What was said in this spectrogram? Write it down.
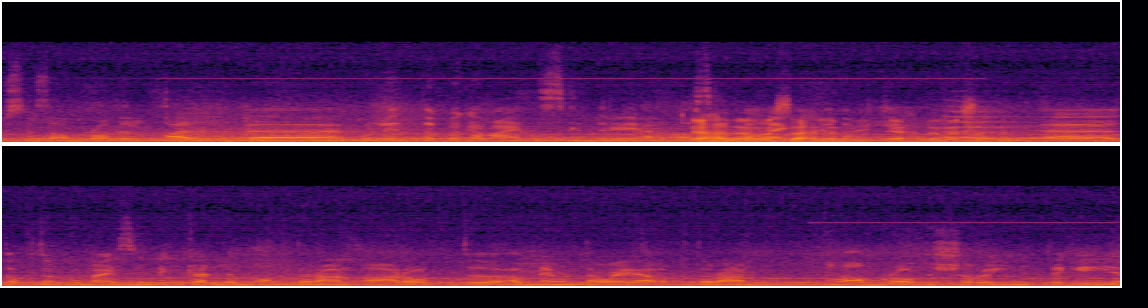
أستاذ أمراض القلب كلية طب جامعة اسكندرية. أهلا وسهلا بيك دكتور. أهلا وسهلا آه، دكتور كنا عايزين نتكلم أكتر عن أعراض أو نعمل توعية أكتر عن أمراض الشرايين التاجيه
